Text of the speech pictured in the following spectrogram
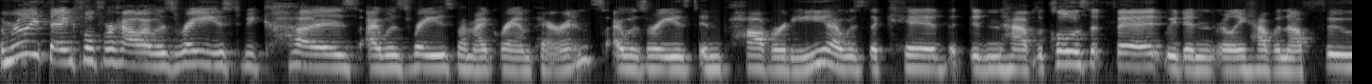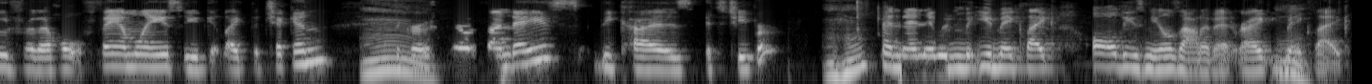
I'm really thankful for how I was raised because I was raised by my grandparents. I was raised in poverty. I was the kid that didn't have the clothes that fit. We didn't really have enough food for the whole family. So you'd get like the chicken at the grocery on Sundays because it's cheaper Mm-hmm. and then it would you'd make like all these meals out of it, right? You would make like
